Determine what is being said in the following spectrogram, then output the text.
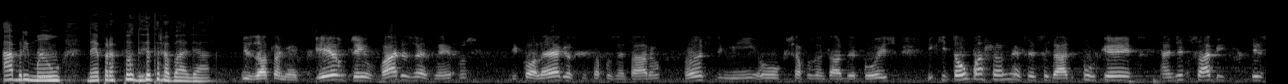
abre mão né, para poder trabalhar. Exatamente. Eu tenho vários exemplos de colegas que se aposentaram antes de mim ou que se aposentaram depois e que estão passando necessidade porque a gente sabe que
